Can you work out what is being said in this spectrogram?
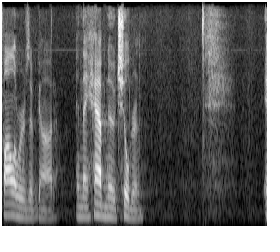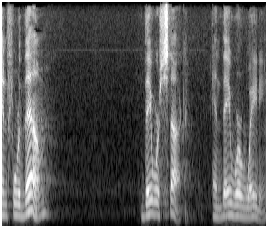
followers of God, and they have no children. And for them, they were stuck and they were waiting.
